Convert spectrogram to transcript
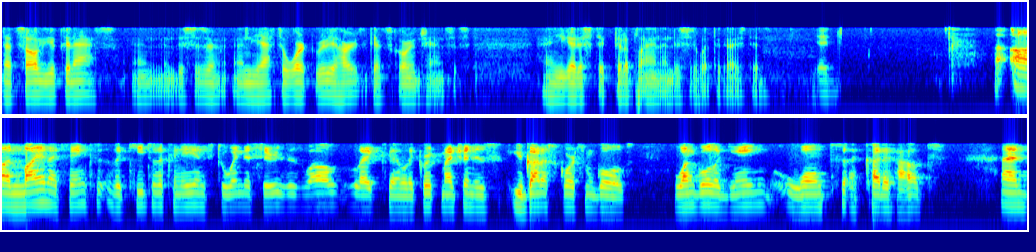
that's all you could ask and, and this is a and you have to work really hard to get scoring chances and you got to stick to the plan and this is what the guys did On mine, I think the key to the Canadiens to win this series as well, like uh, like Rick mentioned, is you got to score some goals. One goal a game won't uh, cut it out. And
